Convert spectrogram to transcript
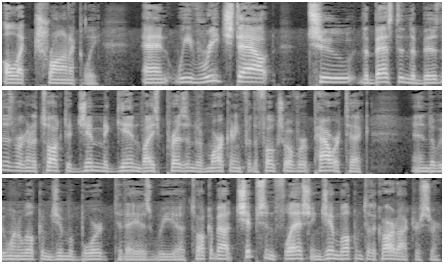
electronically? And we've reached out to the best in the business. We're going to talk to Jim McGinn, Vice President of Marketing for the folks over at PowerTeq. And uh, we want to welcome Jim aboard today as we uh, talk about chips and flashing. Jim, welcome to the Car Doctor, sir.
